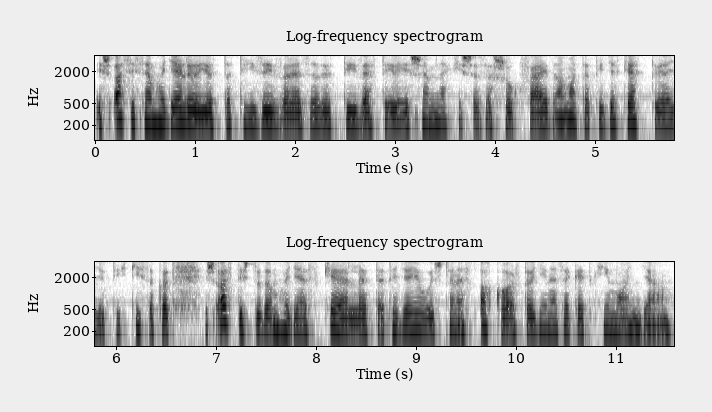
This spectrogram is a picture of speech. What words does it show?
És azt hiszem, hogy előjött a tíz évvel ezelőtti vetélésemnek is ez a sok fájdalma, tehát így a kettő együtt így kiszakadt. És azt is tudom, hogy ez kellett, tehát hogy a Jóisten ezt akarta, hogy én ezeket kimondjam,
